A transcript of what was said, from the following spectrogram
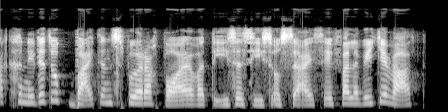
ek geniet dit ook buitensporig baie wat Jesus hierso sê. Hy sê vir hulle, weet jy wat?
